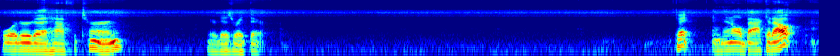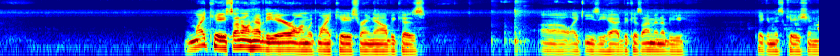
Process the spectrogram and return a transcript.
quarter to half a turn. Here it is right there. Okay, and then I'll back it out. In my case, I don't have the air on with my case right now because, uh, like Easy had, because I'm going to be taking this case and,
